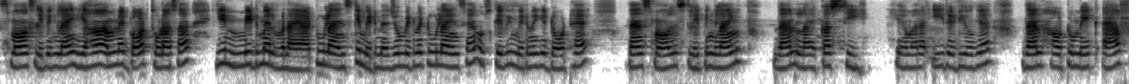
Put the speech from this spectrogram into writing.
Small sleeping line यहाँ हमने डॉट थोड़ा सा ये मिड में बनाया टू लाइंस के मिड में। जो मिड में टू लाइंस हैं, उसके भी मिड में ये डॉट है। Then small sleeping line then like a C ये हमारा ई e रेडी हो गया। Then how to make F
